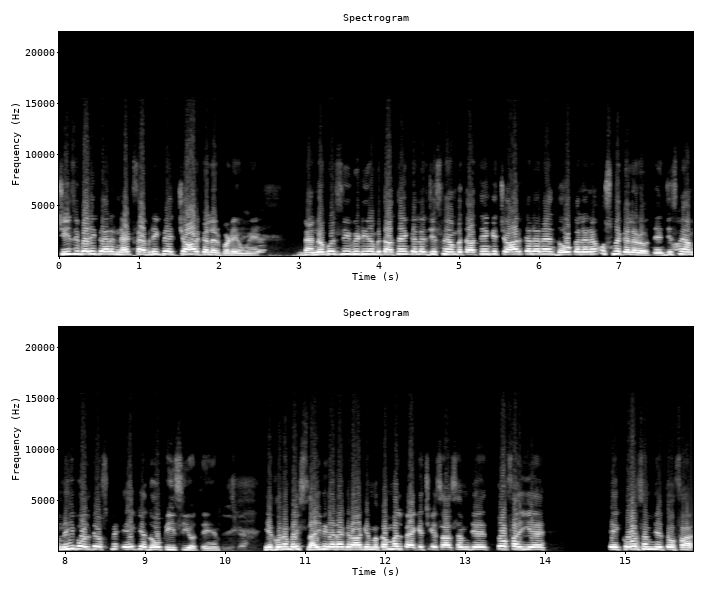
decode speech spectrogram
چیز بھی بڑی پیار نیٹ فیبرک پہ چار کلر پڑے ہوئے ہیں۔ بہنوں کو اس لیے ویڈیو میں بتاتے ہیں کلر جس میں ہم بتاتے ہیں کہ چار کلر ہیں دو کلر ہیں اس میں کلر ہوتے ہیں۔ جس میں ہم نہیں بولتے اس میں ایک یا دو پیس ہی ہوتے ہیں۔ یہ خورم بھائی سلائی وغیرہ کرا کے مکمل پیکج کے ساتھ سمجھیں تحفہ یہ ہے۔ ایک اور سمجھیں تحفہ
